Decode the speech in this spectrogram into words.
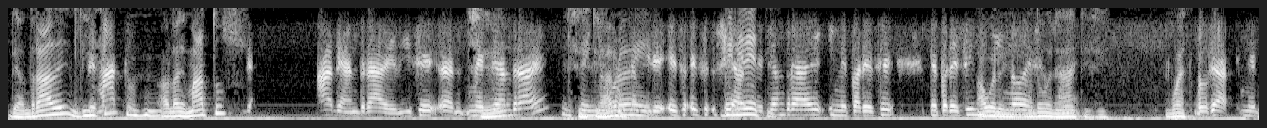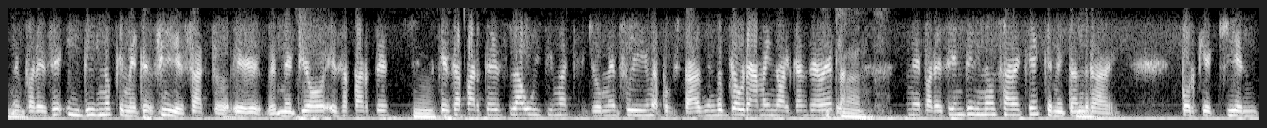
De Andrade, dice, Matos. habla de Matos. De- ah, de Andrade, dice, eh, Sí. mete Andrade. El Sí, señor claro. Eh, mire, es, es- sí, Benedetti. mete Andrade y me parece, me parece Ah, bueno. Benedetti, sí. Bueno, O sea, me, me Mm. parece indigno que mete, sí, exacto, eh, metió esa parte, Mm. que esa parte es la última que yo me fui porque estaba haciendo el programa y no alcancé a verla. claro. Me parece indigno, ¿sabe qué? Que meta Andrade, porque quien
